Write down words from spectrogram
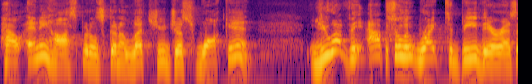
how any hospital is going to let you just walk in. You have the absolute right to be there as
